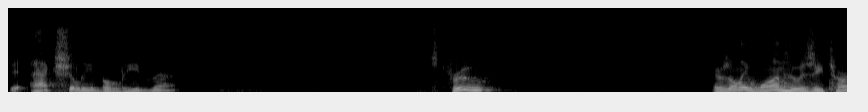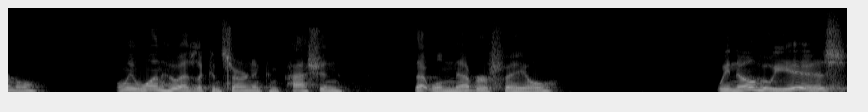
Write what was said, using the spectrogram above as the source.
You actually believe that? It's true. There's only one who is eternal, only one who has the concern and compassion that will never fail. We know who he is.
